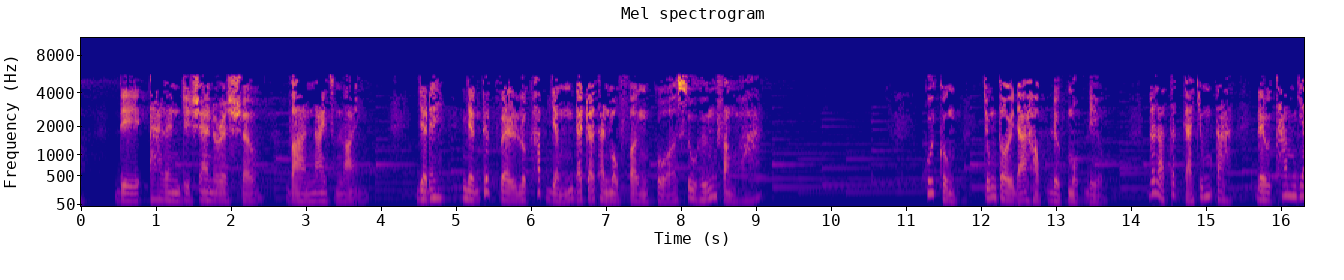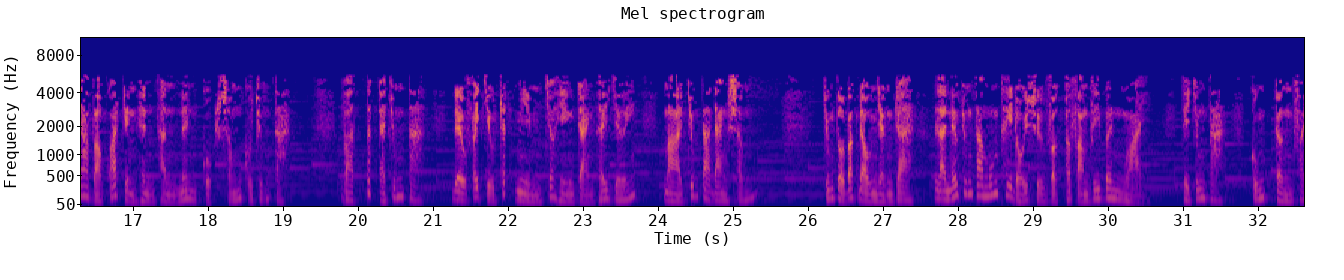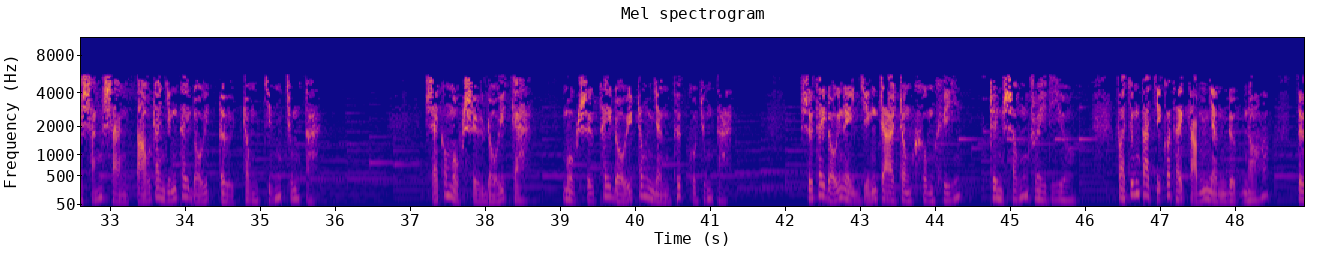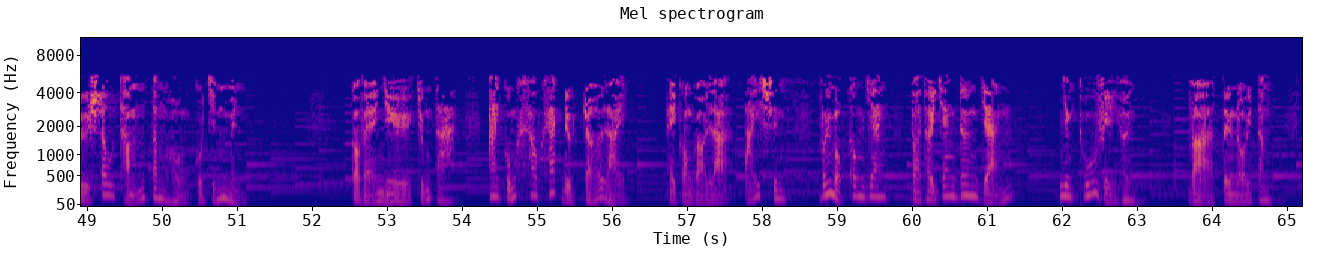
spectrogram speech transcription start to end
The Ellen DeGeneres Show và Nightline. Giờ đây, nhận thức về luật hấp dẫn đã trở thành một phần của xu hướng văn hóa. Cuối cùng, chúng tôi đã học được một điều, đó là tất cả chúng ta đều tham gia vào quá trình hình thành nên cuộc sống của chúng ta. Và tất cả chúng ta đều phải chịu trách nhiệm cho hiện trạng thế giới mà chúng ta đang sống. Chúng tôi bắt đầu nhận ra là nếu chúng ta muốn thay đổi sự vật ở phạm vi bên ngoài, thì chúng ta cũng cần phải sẵn sàng tạo ra những thay đổi từ trong chính chúng ta. Sẽ có một sự đổi ca, một sự thay đổi trong nhận thức của chúng ta. Sự thay đổi này diễn ra trong không khí, trên sóng radio, và chúng ta chỉ có thể cảm nhận được nó từ sâu thẳm tâm hồn của chính mình. Có vẻ như chúng ta ai cũng khao khát được trở lại, hay còn gọi là tái sinh, với một không gian và thời gian đơn giản nhưng thú vị hơn. Và từ nội tâm,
